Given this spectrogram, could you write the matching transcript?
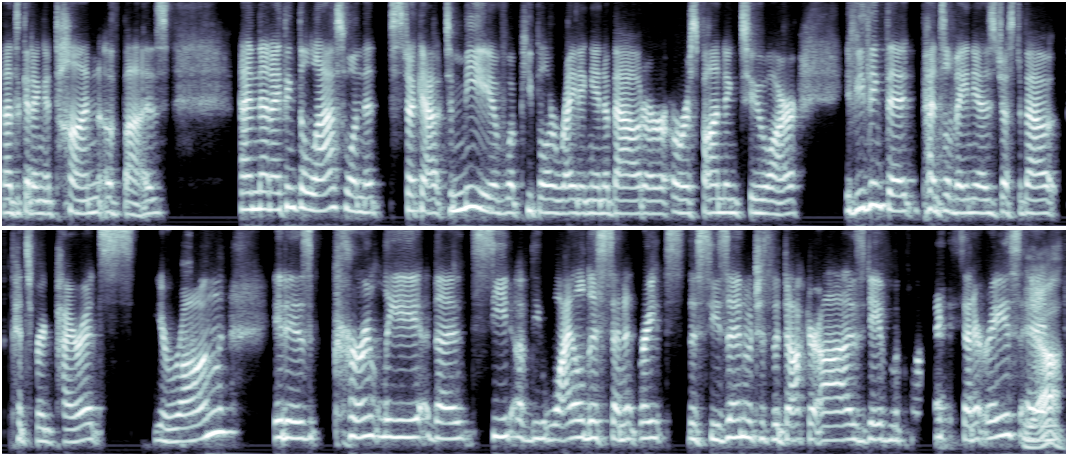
that's getting a ton of buzz. And then I think the last one that stuck out to me of what people are writing in about or, or responding to are if you think that Pennsylvania is just about Pittsburgh Pirates, you're wrong. It is currently the seat of the wildest Senate race this season, which is the Dr. Oz, Dave McCormick Senate race. Yeah. And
